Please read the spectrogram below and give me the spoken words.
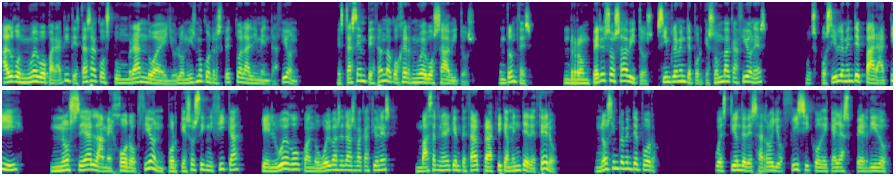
algo nuevo para ti, te estás acostumbrando a ello. Lo mismo con respecto a la alimentación. Estás empezando a coger nuevos hábitos. Entonces, romper esos hábitos simplemente porque son vacaciones, pues posiblemente para ti no sea la mejor opción, porque eso significa que luego, cuando vuelvas de las vacaciones, vas a tener que empezar prácticamente de cero. No simplemente por cuestión de desarrollo físico, de que hayas perdido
